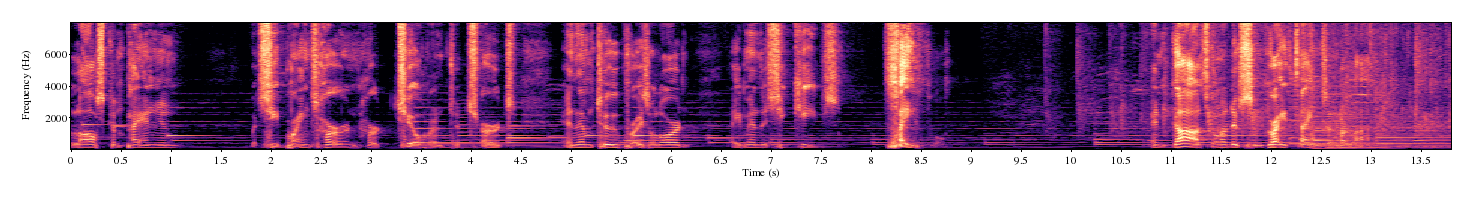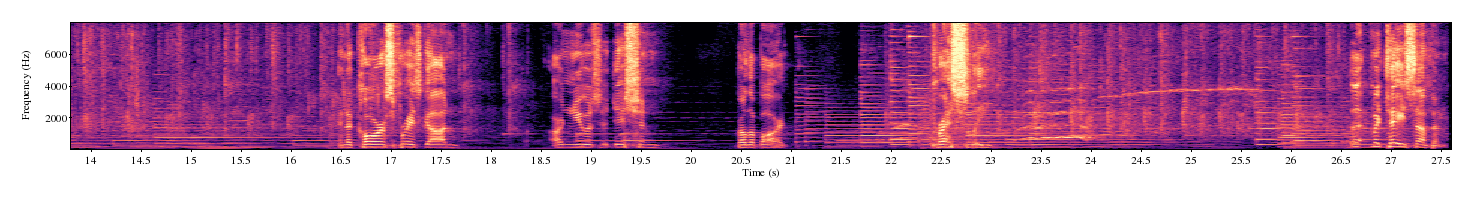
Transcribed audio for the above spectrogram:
lost companion, but she brings her and her children to church, and them too, praise the Lord, amen, that she keeps faithful. And God's going to do some great things in her life. And of course, praise God, our newest addition, Brother Bart. Presley. Let me tell you something.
